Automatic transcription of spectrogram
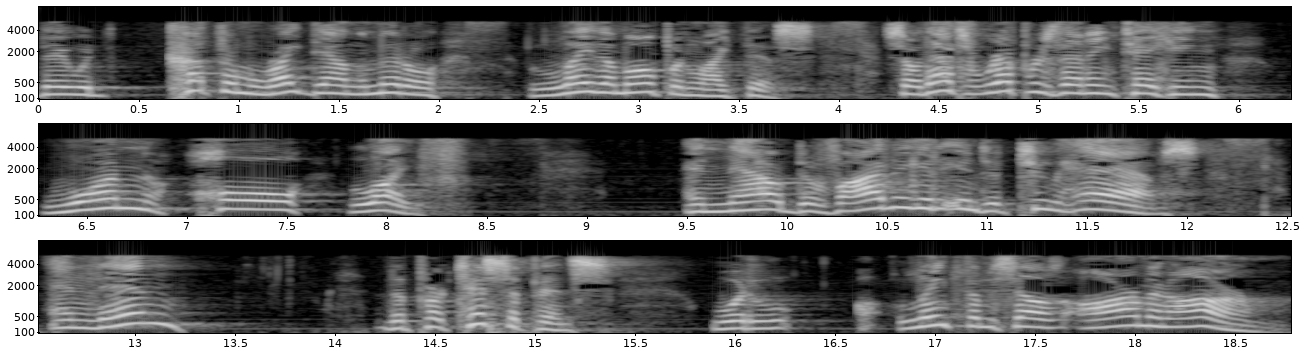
they would cut them right down the middle, lay them open like this. So that's representing taking one whole life and now dividing it into two halves. And then the participants would link themselves arm in arm,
